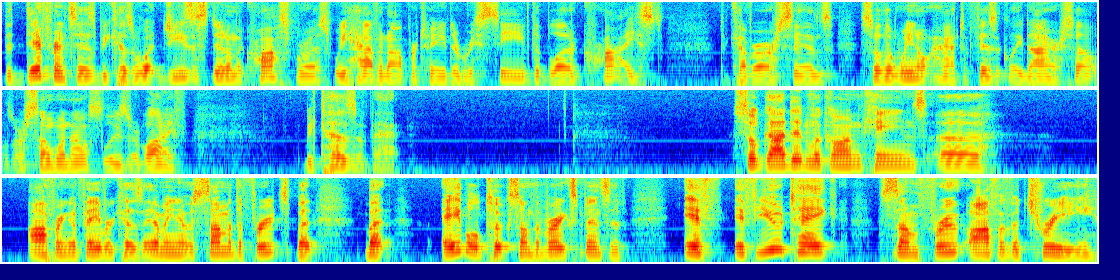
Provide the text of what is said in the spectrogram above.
The difference is because of what Jesus did on the cross for us, we have an opportunity to receive the blood of Christ to cover our sins so that we don't have to physically die ourselves or someone else lose their life because of that. So God didn't look on Cain's uh, offering a favor because I mean it was some of the fruits, but but Abel took something very expensive. If if you take some fruit off of a tree,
